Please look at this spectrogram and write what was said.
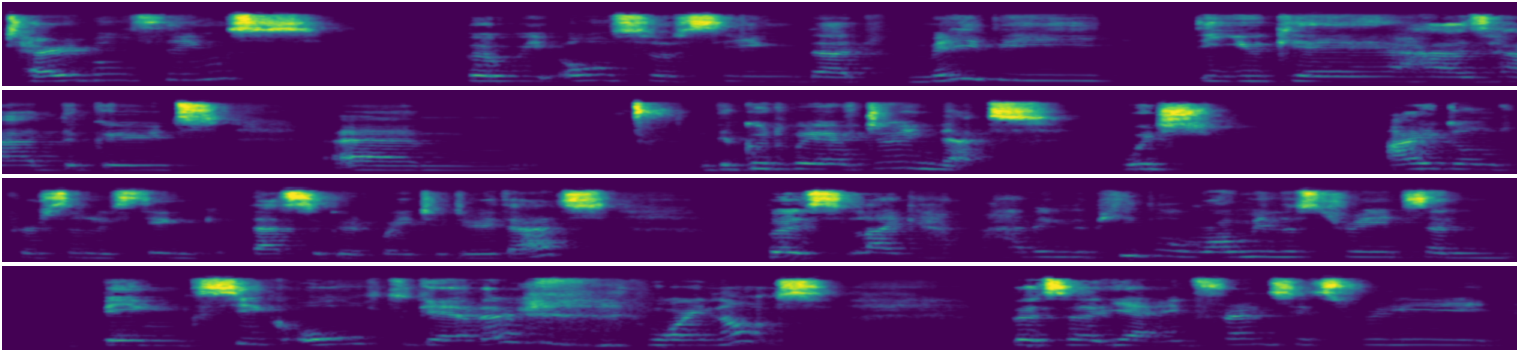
terrible things, but we also seeing that maybe the UK has had the good um, the good way of doing that, which I don't personally think that's a good way to do that but like having the people roaming the streets and being sick all together why not but uh, yeah in france it's really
